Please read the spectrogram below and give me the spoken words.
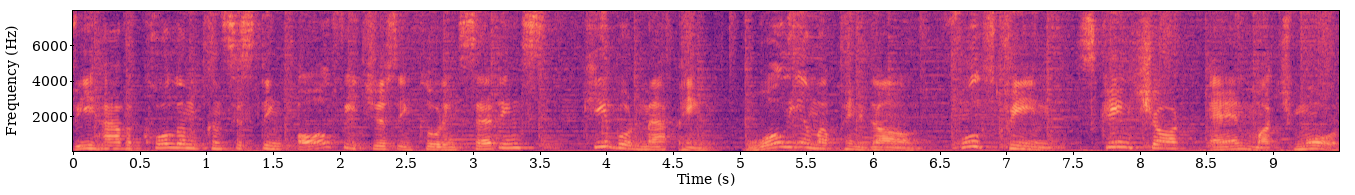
we have a column consisting all features including settings, keyboard mapping, volume up and down, full screen, screenshot and much more.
